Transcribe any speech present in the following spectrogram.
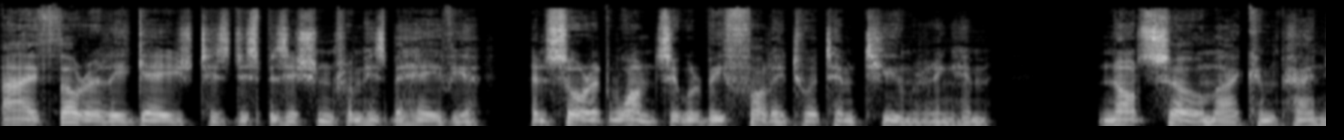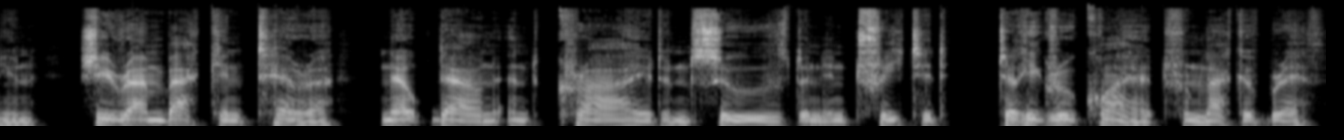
I thoroughly gauged his disposition from his behaviour, and saw at once it would be folly to attempt humouring him. Not so my companion. She ran back in terror, knelt down and cried and soothed and entreated till he grew quiet from lack of breath,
